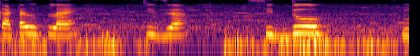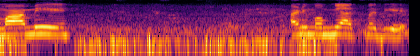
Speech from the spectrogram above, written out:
काटा दुपला आहे जिजा सिद्धू मामी आणि मम्मी आतमध्ये आहेत.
